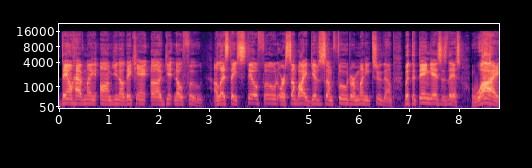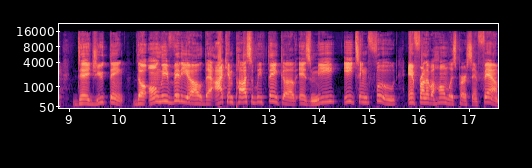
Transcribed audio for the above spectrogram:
they don't have money, um, you know, they can't uh, get no food unless they steal food or somebody gives some food or money to them. But the thing is, is this why did you think the only video that I can possibly think of is me eating food in front of a homeless person. Fam,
